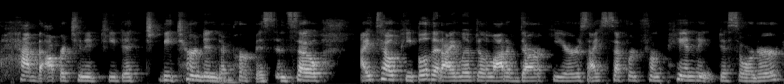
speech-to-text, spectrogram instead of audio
have the opportunity to, be turned into purpose. And so I tell people that I lived a lot of dark years. I suffered from panic disorder,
